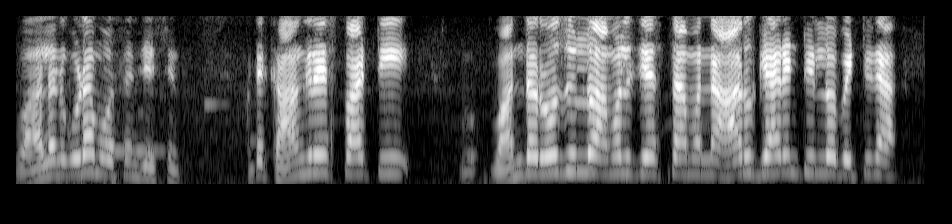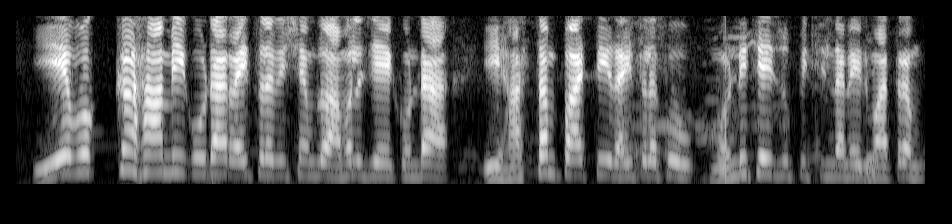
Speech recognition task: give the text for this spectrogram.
వాళ్ళను కూడా మోసం చేసిండ్రు. అంటే కాంగ్రెస్ పార్టీ వంద రోజుల్లో అమలు చేస్తామన్న ఆరు గ్యారంటీల్లో పెట్టిన ఏ ఒక్క హామీ కూడా రైతుల విషయంలో అమలు చేయకుండా ఈ హస్తం పార్టీ రైతులకు మొండి చేయి చూపించింది అనేది మాత్రం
